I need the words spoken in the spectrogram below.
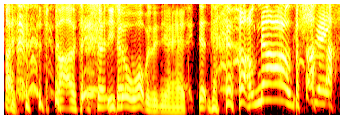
but I was so, you so- thought what was in your head? oh no, shit!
